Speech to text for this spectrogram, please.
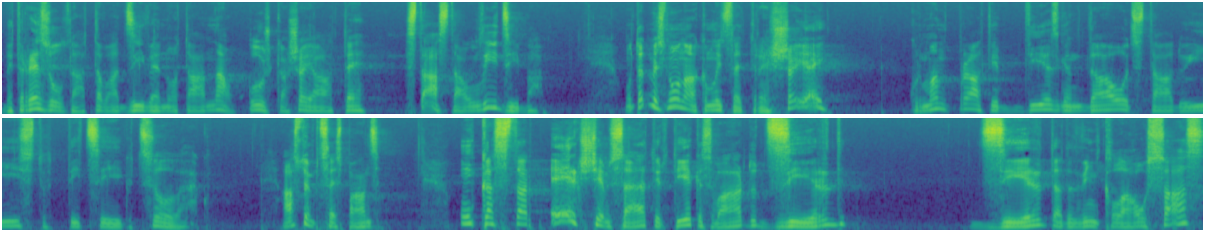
bet rezultāti tavā dzīvē no tā nav. Gluži kā šajā stāstā un līdzībā. Un tad mēs nonākam līdz tai trešajai, kur, manuprāt, ir diezgan daudz tādu īstu, ticīgu cilvēku. 18. pāns. Un kas starp ērkšķiem sēt, ir tie, kas vārdu dzird, dzird, tad viņi klausās,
